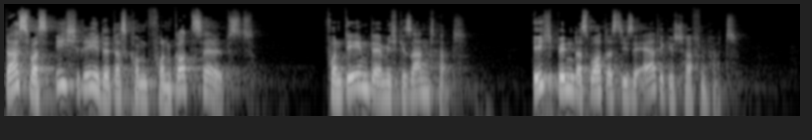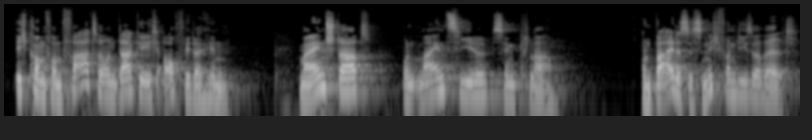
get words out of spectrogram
das, was ich rede, das kommt von Gott selbst, von dem, der mich gesandt hat. Ich bin das Wort, das diese Erde geschaffen hat. Ich komme vom Vater und da gehe ich auch wieder hin. Mein Start und mein Ziel sind klar. Und beides ist nicht von dieser Welt.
